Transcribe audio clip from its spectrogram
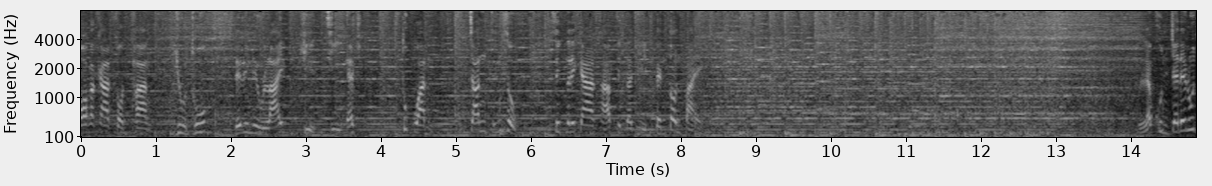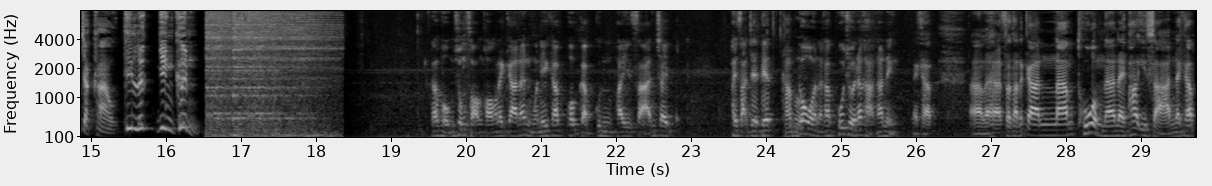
ออกอากาศสดทาง YouTube d e l i n e w l i v e ขีดทีเทุกวันจันทร์ถึงศุกร์ 10นาฬิกา30นาทีเป็นต้นไป แล้วคุณจะได้รู้จักข่าวที่ลึกยิ่งขึ้น ครับผมช่วงสองของรายการหนั่นหนึ่งวันนี้ครับ พบกับคุณไพศาลชัยไพศาลชัยเพชรครับผม โดนะครับผู้ช่วยนักข่าวหน้าหนึ่งนะครับ เอาละฮะสถานการณ์น้ำท่วมนะในภาคอีสานนะครับ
